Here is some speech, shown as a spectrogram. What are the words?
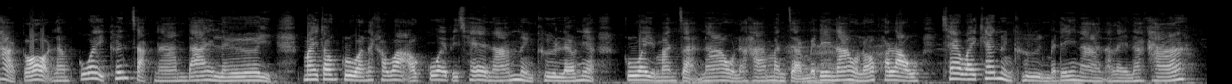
ค่ะก็นำกล้วยขึ้นจากน้ำได้เลย ไม่ต้องกลัวนะคะว่าเอากล้วยไปแช่น้ำหนึ่งคืนแล้วเนี่ยกล้วยมันจะเน่านะคะ มันจะไม่ได้เน่าเนาะเพราะเราแช่ไว้แค่หนึ่งคืนไม่ได้นานอะไรนะคะ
